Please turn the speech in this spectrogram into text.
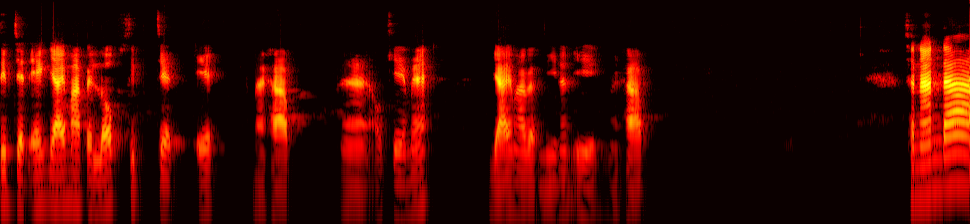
17x ย้ายมาเป็นลบ 17x นะครับ อ่า โอเคไหมย้ายมาแบบนี้นั่นเองนะครับ ฉะนั้นได้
